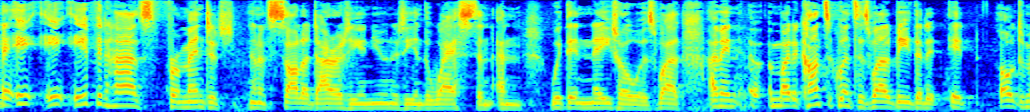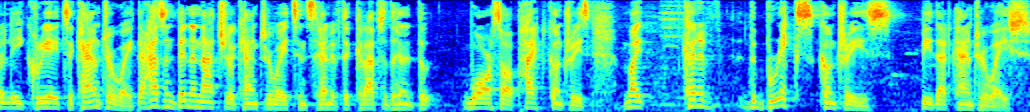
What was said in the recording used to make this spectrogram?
If it has fermented kind of solidarity and unity in the West and, and within NATO as well, I mean, uh, might a consequence as well be that it, it ultimately creates a counterweight? There hasn't been a natural counterweight since kind of the collapse of the, the Warsaw Pact countries. Might kind of the BRICS countries be that counterweight?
